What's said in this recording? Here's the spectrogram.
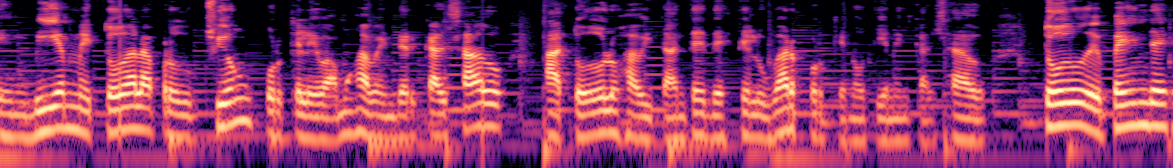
envíenme toda la producción porque le vamos a vender calzado a todos los habitantes de este lugar porque no tienen calzado. Todo depende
